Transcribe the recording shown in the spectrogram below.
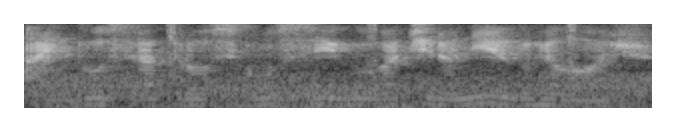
A indústria trouxe consigo a tirania do relógio,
